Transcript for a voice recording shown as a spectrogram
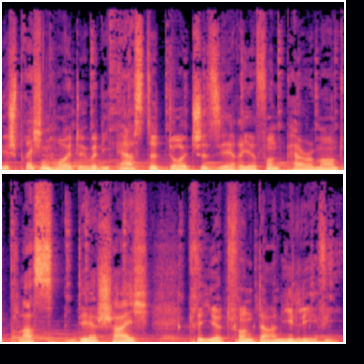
Wir sprechen heute über die erste deutsche Serie von Paramount Plus, Der Scheich, kreiert von Dani Levi.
